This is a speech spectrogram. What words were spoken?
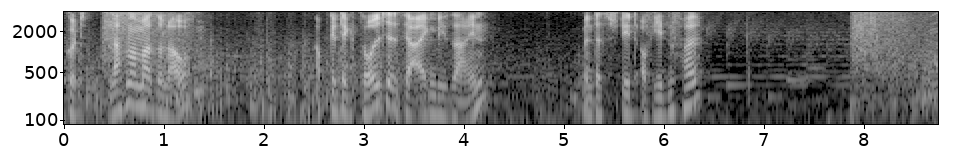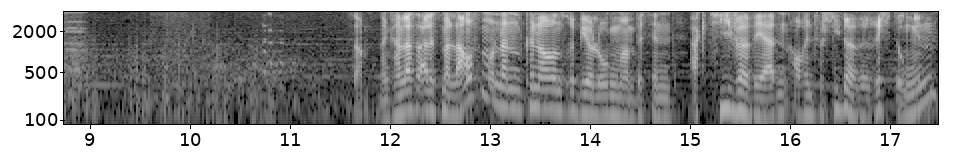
Gut, lassen wir mal so laufen. Abgedeckt sollte es ja eigentlich sein. Wenn das steht, auf jeden Fall. So, dann kann das alles mal laufen und dann können auch unsere Biologen mal ein bisschen aktiver werden, auch in verschiedene Richtungen.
